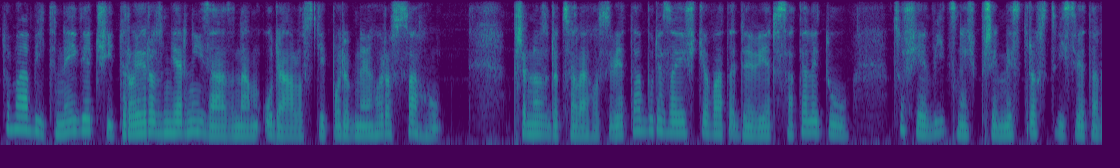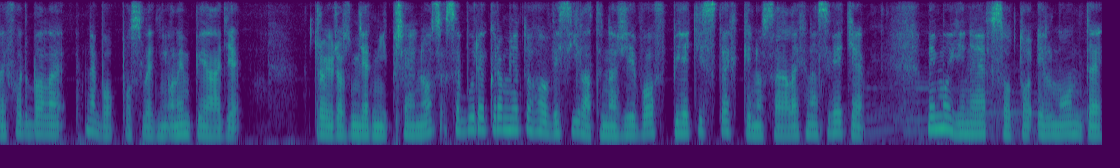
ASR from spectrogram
to má být největší trojrozměrný záznam události podobného rozsahu. Přenos do celého světa bude zajišťovat devět satelitů, což je víc než při mistrovství světa ve fotbale nebo poslední olympiádě. Trojrozměrný přenos se bude kromě toho vysílat naživo v pětistech kinosálech na světě. Mimo jiné v Soto Il Monte,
